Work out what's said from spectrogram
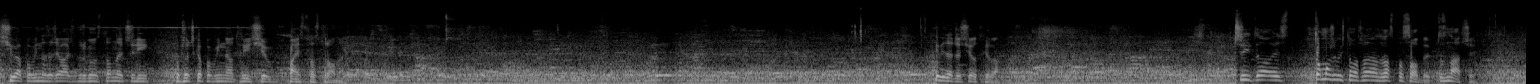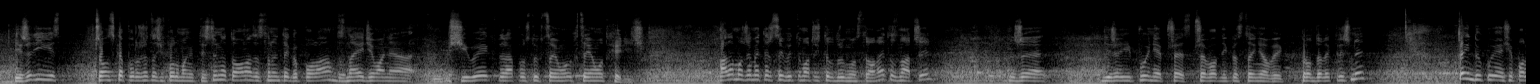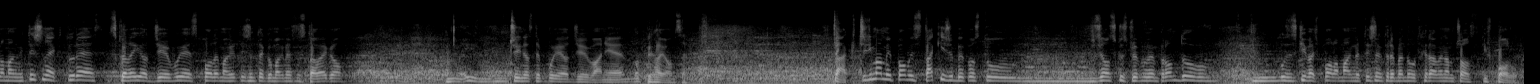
siła powinna zadziałać w drugą stronę, czyli poprzeczka powinna odchylić się w Państwa stronę. I widać, że się odchyla. Czyli to, jest, to może być tłumaczone na dwa sposoby. To znaczy, jeżeli jest cząstka poruszająca się w polu magnetycznym, no to ona ze strony tego pola doznaje działania siły, która po prostu chce ją, chce ją odchylić. Ale możemy też sobie wytłumaczyć to w drugą stronę, to znaczy, że jeżeli płynie przez przewodnik prostoliniowy prąd elektryczny, to indukuje się pole magnetyczne, które z kolei oddziałuje z polem magnetycznym tego magnesu stałego, czyli następuje oddziaływanie odpychające. Tak, czyli mamy pomysł taki, żeby po prostu w związku z przepływem prądu uzyskiwać pola magnetyczne, które będą odchylały nam cząstki w polu.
